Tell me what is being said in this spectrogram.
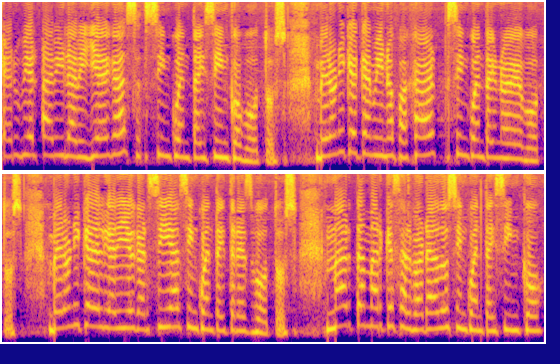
Erubiel Ávila Villegas, 55 votos. Verónica Camino Fajar, 59 votos. Verónica Delgadillo García, 53 votos. Marta Márquez Alvarado, 55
